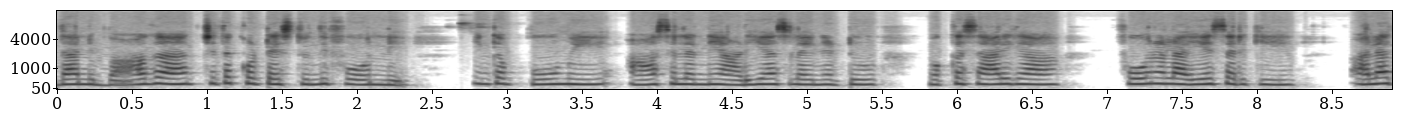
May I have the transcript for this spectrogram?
దాన్ని బాగా చితక్కొట్టేస్తుంది ఫోన్ని. ఇంకా భూమి ఆశలన్నీ అడియాసలైనట్టు ఒక్కసారిగా ఫోన్ అలా అయ్యేసరికి అలా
